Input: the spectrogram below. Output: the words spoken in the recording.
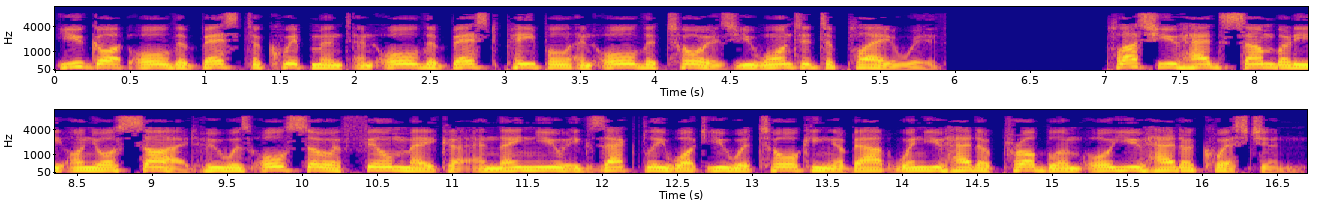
You got all the best equipment and all the best people and all the toys you wanted to play with. Plus you had somebody on your side who was also a filmmaker and they knew exactly what you were talking about when you had a problem or you had a question.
